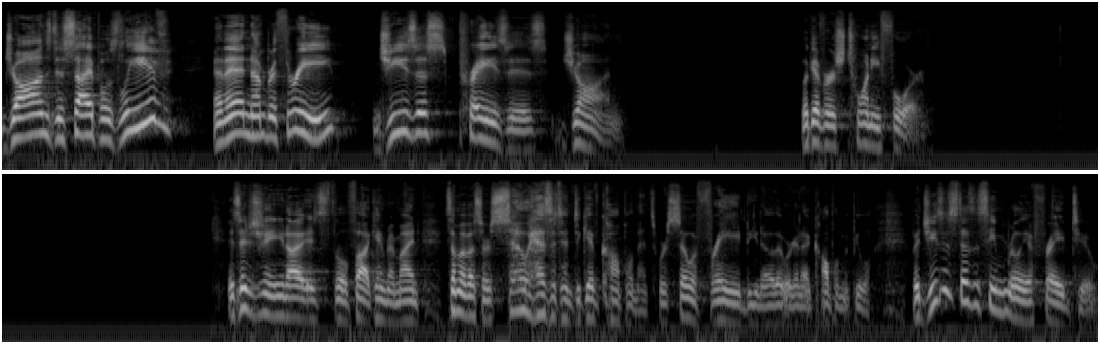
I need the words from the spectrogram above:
John's disciples leave, and then number three, Jesus praises John. Look at verse 24. It's interesting, you know, it's little thought came to my mind. Some of us are so hesitant to give compliments. We're so afraid, you know, that we're going to compliment people. But Jesus doesn't seem really afraid to.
